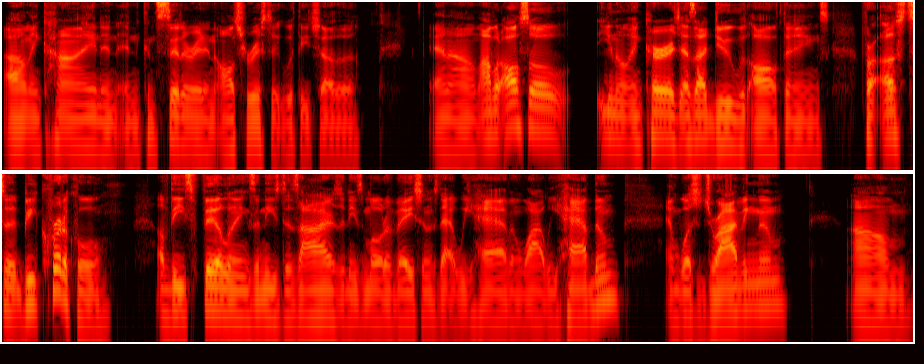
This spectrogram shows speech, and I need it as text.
um, and kind and, and considerate and altruistic with each other. And um, I would also, you know, encourage, as I do with all things, for us to be critical of these feelings and these desires and these motivations that we have and why we have them and what's driving them. Um,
